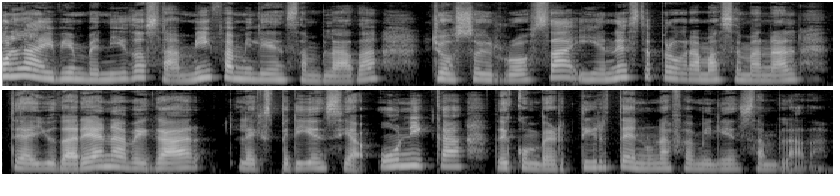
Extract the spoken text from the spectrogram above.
Hola y bienvenidos a Mi Familia Ensamblada. Yo soy Rosa y en este programa semanal te ayudaré a navegar la experiencia única de convertirte en una familia ensamblada.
